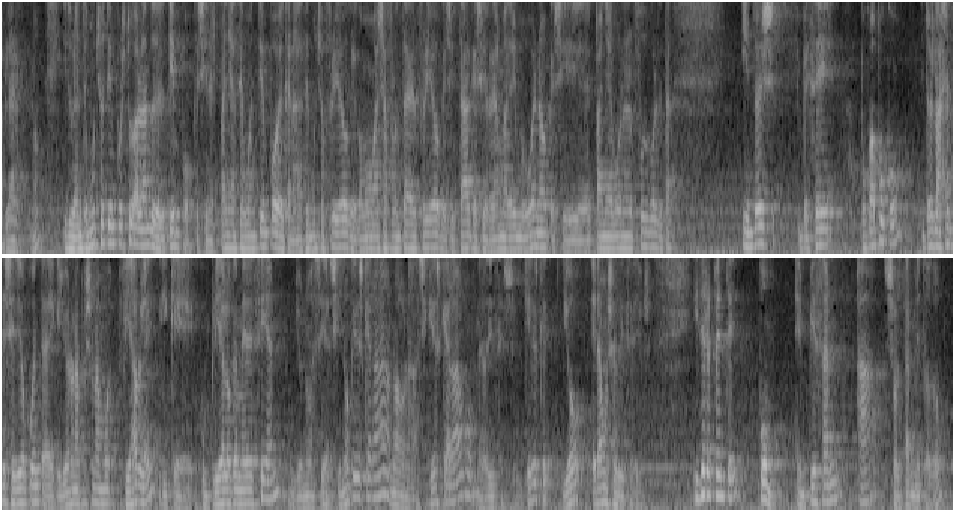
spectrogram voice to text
hablar, ¿no? Y durante mucho tiempo estuve hablando del tiempo, que si en España hace buen tiempo, que Canadá hace mucho frío, que cómo vas a afrontar el frío, que si tal, que si Real Madrid es muy bueno, que si España es bueno en el fútbol y tal. Y entonces empecé poco a poco, entonces la gente se dio cuenta de que yo era una persona muy fiable y que cumplía lo que me decían, yo no hacía, si no quieres que haga nada, no hago nada, si quieres que haga algo, me lo dices, quieres que yo era un servicio a ellos. Y de repente, ¡pum!, empiezan a soltarme todo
